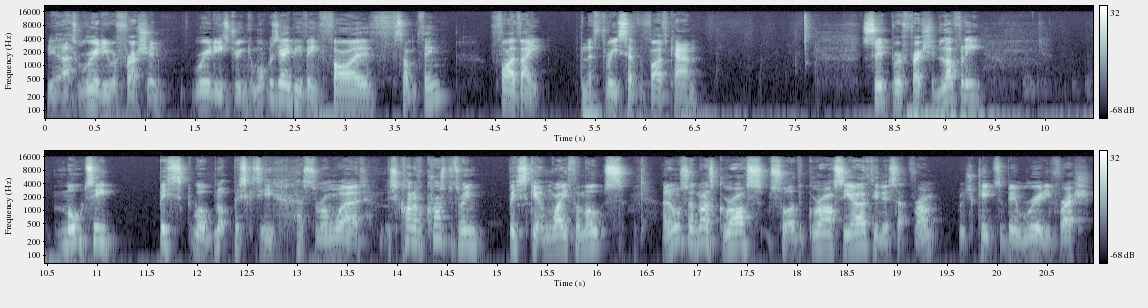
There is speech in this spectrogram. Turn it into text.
Yeah, that's really refreshing. Really easy drinking. What was the ABV? Five something? Five eight in a three seven five can. Super refreshing. Lovely malty biscuit. Well, not biscuity. That's the wrong word. It's kind of a cross between biscuit and wafer malts, and also nice grass, sort of the grassy earthiness up front, which keeps the beer really fresh.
